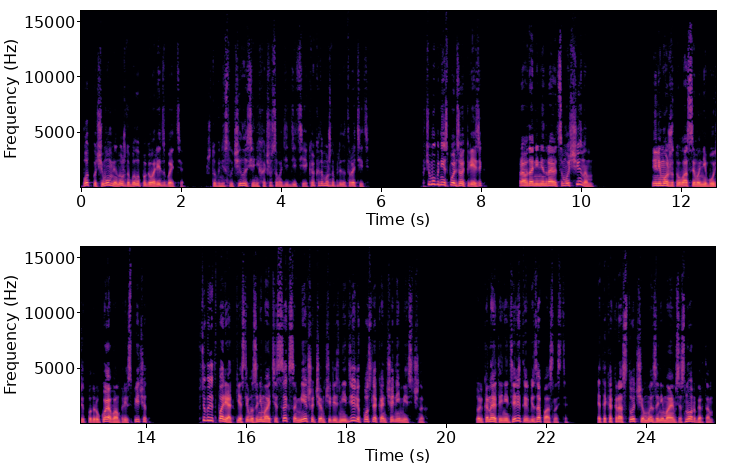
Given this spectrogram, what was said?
вот почему мне нужно было поговорить с Бетти. Что бы ни случилось, я не хочу заводить детей. Как это можно предотвратить? Почему бы не использовать презик? Правда, они не нравятся мужчинам, или, может, у вас его не будет под рукой, а вам приспичит. Все будет в порядке, если вы занимаетесь сексом меньше, чем через неделю после окончания месячных. Только на этой неделе ты в безопасности. Это как раз то, чем мы занимаемся с Норбертом.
